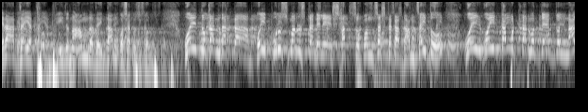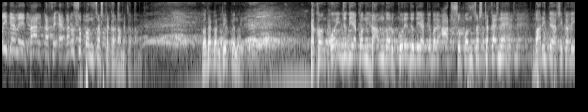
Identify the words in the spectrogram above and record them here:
এরা আর যাইয়া ঠকবে এই জন্য আমরা যাই দাম কষাকষি করব। ওই দোকানদারটা, ওই পুরুষ মানুষটা গেলে সাতশো পঞ্চাশ টাকা দাম চাইতো, ওই ওই কাপড়টার মধ্যে একজন নারী গেলে তার কাছে এগারোশো পঞ্চাশ টাকা দাম চাই কথা কন, ঠিক কেনা? এখন ওই যদি এখন দাম দর করে যদি একেবারে আটশো পঞ্চাশ টাকায় নেয়, বাড়িতে আসি খালি,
